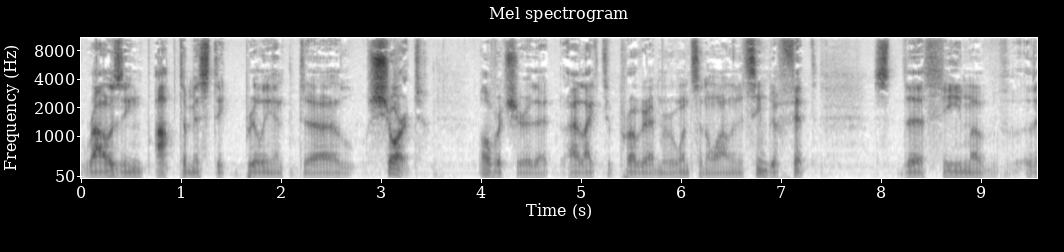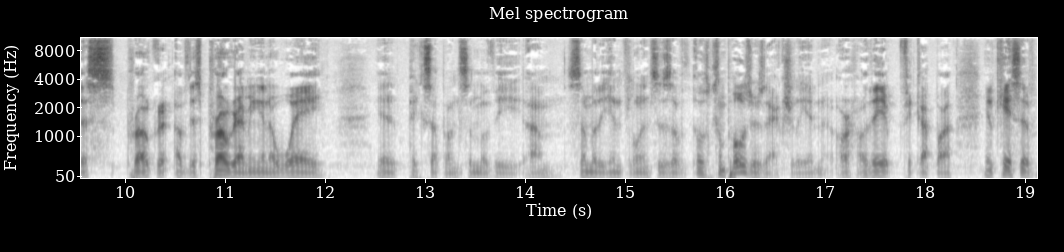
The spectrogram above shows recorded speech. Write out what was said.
rousing, optimistic, brilliant uh, short overture that I like to program every once in a while, and it seemed to fit the theme of this program of this programming in a way it picks up on some of the um, some of the influences of those composers actually, and or, or they pick up on. In case of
